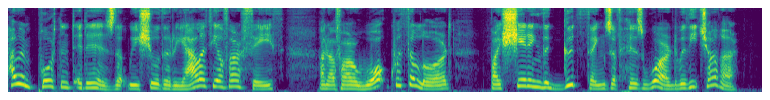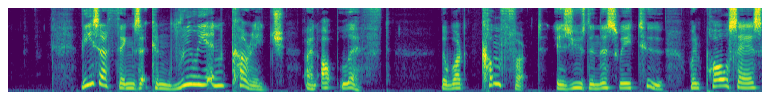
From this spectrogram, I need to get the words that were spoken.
How important it is that we show the reality of our faith and of our walk with the Lord by sharing the good things of His Word with each other. These are things that can really encourage and uplift. The word comfort is used in this way too, when Paul says,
